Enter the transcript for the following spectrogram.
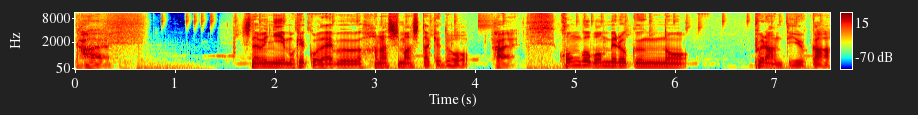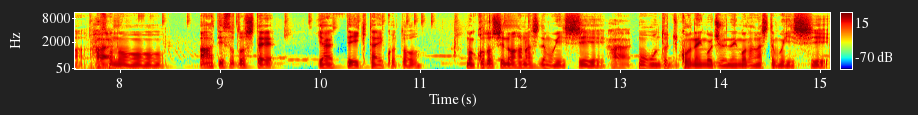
はい。ちなみにもう結構だいぶ話しましたけどはい。今後ボンベロ君のプランっていうか、はい。そのアーティストとしてやっていきたいこと、まあ、今年の話でもいいし、はい。もう本当5年後10年後の話でもいいし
